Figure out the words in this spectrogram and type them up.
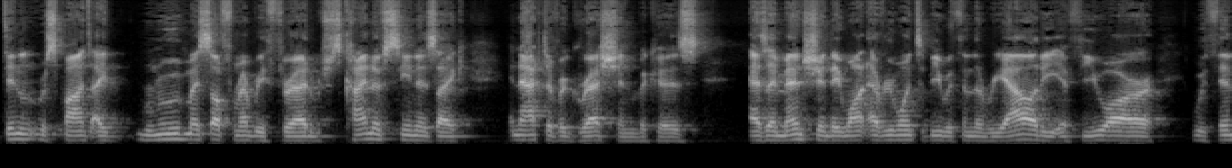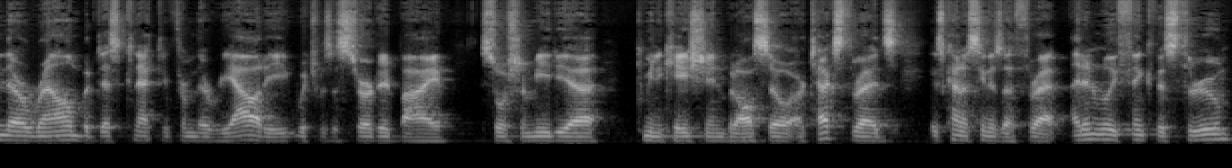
didn't respond. I removed myself from every thread, which is kind of seen as like an act of aggression because as I mentioned, they want everyone to be within the reality. If you are within their realm but disconnecting from their reality, which was asserted by social media communication, but also our text threads is kind of seen as a threat. I didn't really think this through,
